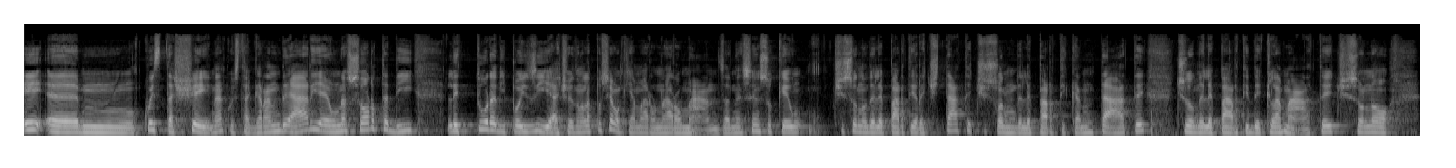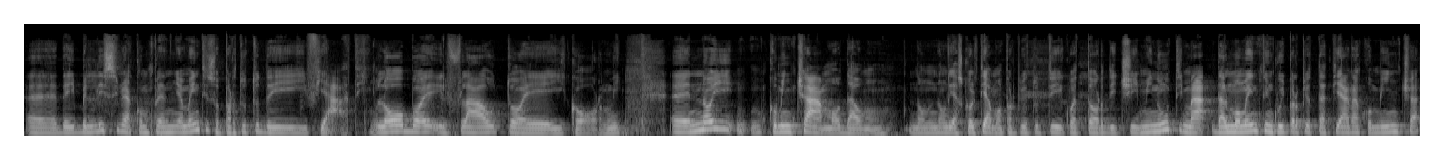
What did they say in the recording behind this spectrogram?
E ehm, questa scena, questa grande aria, è una sorta di lettura di poesia, cioè non la possiamo chiamare una romanza, nel senso che un, ci sono delle parti recitate, ci sono delle parti cantate, ci sono delle parti declamate, ci sono eh, dei bellissimi accompagnamenti, soprattutto dei fiati, l'oboe, il flauto e i corni. Eh, noi cominciamo da un, non, non li ascoltiamo proprio tutti i 14 minuti, ma dal momento in cui proprio Tatiana comincia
